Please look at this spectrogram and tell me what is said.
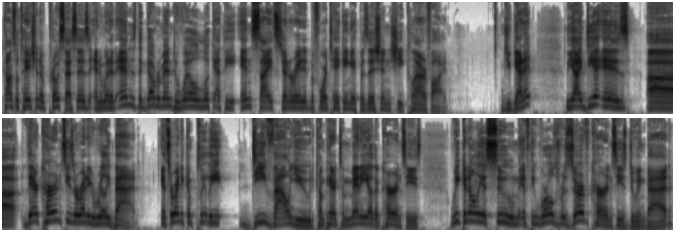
consultation of processes, and when it ends, the government will look at the insights generated before taking a position, she clarified. Do you get it? The idea is uh, their currency is already really bad. It's already completely devalued compared to many other currencies we can only assume if the world's reserve currency is doing bad,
